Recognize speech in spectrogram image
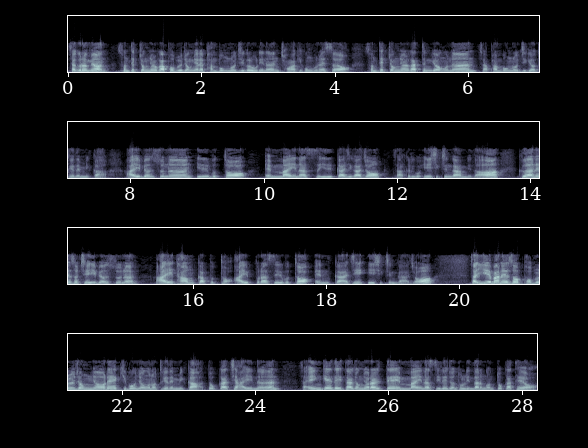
자, 그러면 선택 정렬과 버블 정렬의 반복 로직을 우리는 정확히 공부를 했어요. 선택 정렬 같은 경우는 자, 반복 로직이 어떻게 됩니까? I 변수는 1부터 n-1까지 가죠. 자, 그리고 1씩 증가합니다. 그 안에서 j-변수는 i 다음 값부터 i 플러스 1부터 n까지 1씩 증가하죠. 자, 이에 반해서 버블 정렬의 기본형은 어떻게 됩니까? 똑같이 i는 자, n개 데이터 정렬할 때 n-1의 전 돌린다는 건 똑같아요.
